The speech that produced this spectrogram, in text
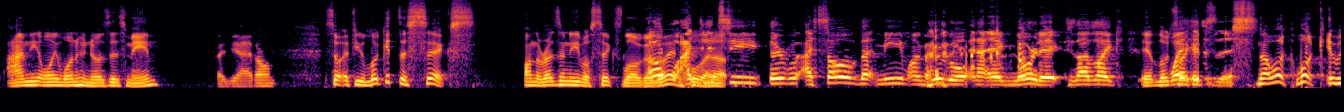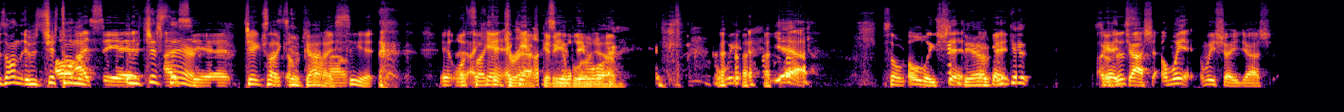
I'm the only one who knows this meme. Uh, yeah, I don't. So if you look at the six on the Resident Evil 6 logo, go Oh, I did see there. I saw that meme on Google and I ignored it because I was like, It looks "What like is this?" No, look, look. It was on. It was just Oh, on. The, I see it. It was just I there. see it. Jake's I like, oh god, I see it. It looks I like a can't- I can't giraffe getting a blowjob. We- yeah. So, Holy shit. Yeah, okay. get. so okay, this- Josh. Let me let me show you, Josh.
